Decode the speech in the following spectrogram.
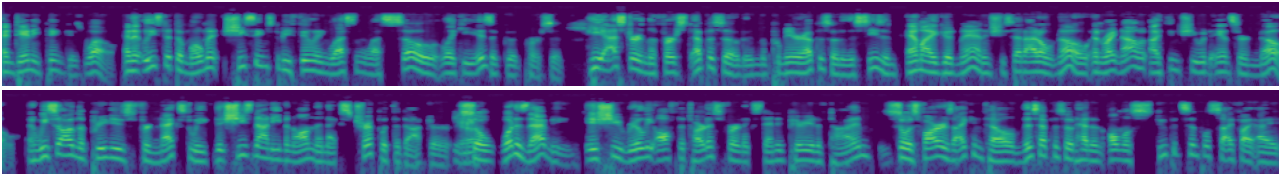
And Danny Pink as well. And at least at the moment, she seems to be feeling less and less so like he is a good person. He asked her in the first episode, in the premiere episode of this season, Am I a good man? And she said, I don't know. And right now, I think she would answer no. And we saw in the previews for next week that she's not even on the next trip with the doctor. Yeah. So what does that mean? Is she really off the TARDIS for an extended period of time? So as far as I can tell, this episode had an almost stupid simple sci-fi I-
